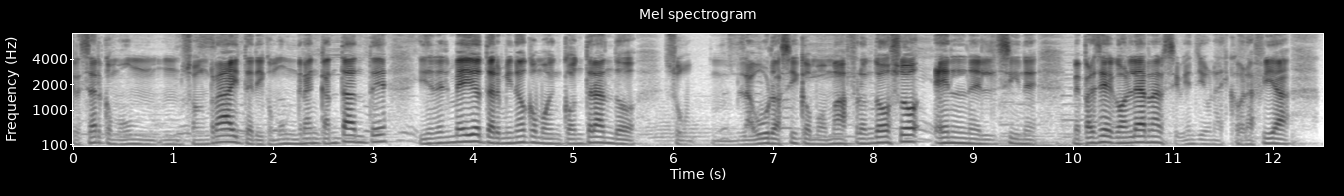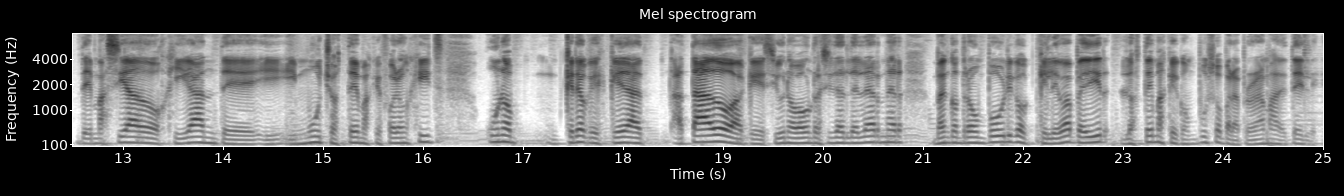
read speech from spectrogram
crecer como un, songwriter y como un gran cantante, y en el medio terminó como encontrando su mm, laburo así como más frondoso en el cine. Me parece que con Lerner, si bien tiene una discografía demasiado gigante y, y muchos temas que fueron hits, uno creo que queda atado a que si uno va a un recital de Lerner va a encontrar un público que le va a pedir los temas que compuso para programas de tele.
